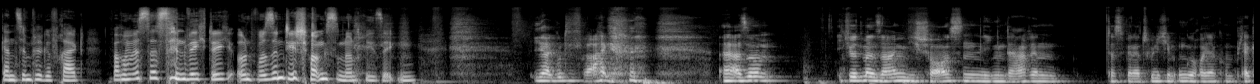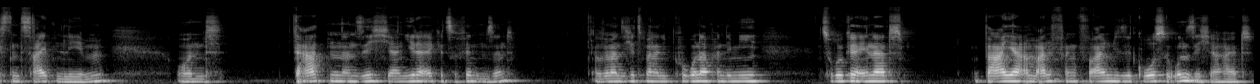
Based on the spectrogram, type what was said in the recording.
Ganz simpel gefragt, warum ist das denn wichtig und wo sind die Chancen und Risiken? Ja, gute Frage. Also, ich würde mal sagen, die Chancen liegen darin, dass wir natürlich in ungeheuer komplexen Zeiten leben und Daten an sich ja in jeder Ecke zu finden sind. Also wenn man sich jetzt mal an die Corona-Pandemie zurückerinnert, war ja am Anfang vor allem diese große Unsicherheit.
